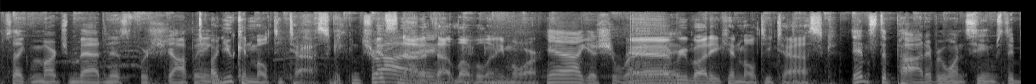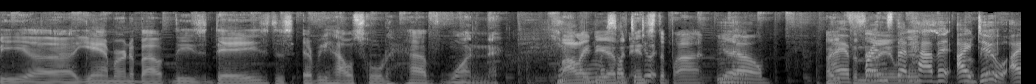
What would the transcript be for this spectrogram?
It's like March Madness for shopping. Oh, you can multitask. You can try. It's not at that level anymore. yeah, I guess you're right. Everybody can multitask. Instapot, everyone seems to be uh, yammering about these days. Does every household have one? Molly, bring do you have an myself to do it. Instapot? yet? No. I have friends that have it. I Okay. do. I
